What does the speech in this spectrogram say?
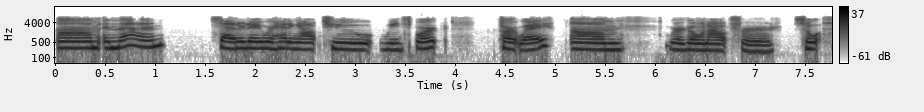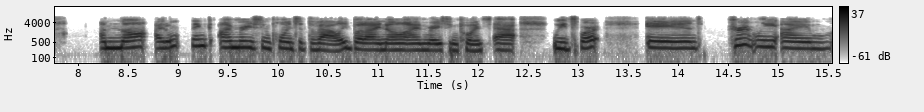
Um, and then Saturday we're heading out to Weedsport Cartway. Um, we're going out for so I'm not I don't think I'm racing points at the Valley, but I know I'm racing points at Weedsport. And currently I'm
